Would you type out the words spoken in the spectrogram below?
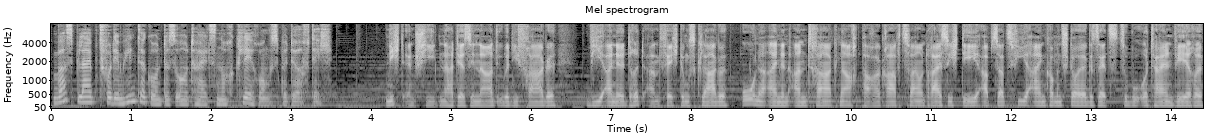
Was bleibt vor dem Hintergrund des Urteils noch klärungsbedürftig? Nicht entschieden hat der Senat über die Frage, wie eine Drittanfechtungsklage ohne einen Antrag nach 32d Absatz 4 Einkommensteuergesetz zu beurteilen wäre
